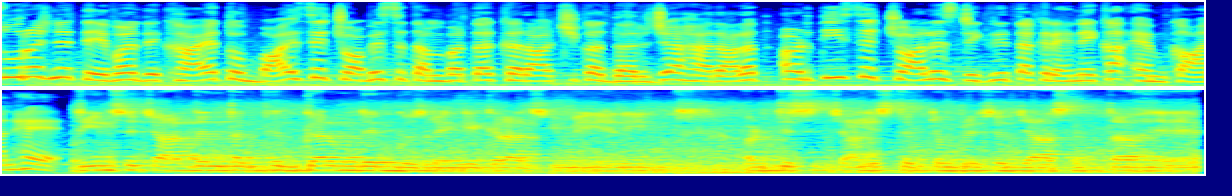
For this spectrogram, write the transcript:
سورج نے تیور دکھائے تو بائیس سے چوبیس ستمبر تک کراچی کا درجہ حرارت اڑتیس سے چالیس ڈگری تک رہنے کا امکان ہے۔ تین سے چار دن تک پھر گرم دن گزریں گے کراچی میں یعنی اڑتیس سے چالیس تک ٹمپریچر جا سکتا ہے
